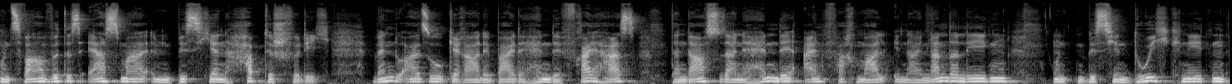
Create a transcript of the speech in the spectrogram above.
Und zwar wird es erstmal ein bisschen haptisch für dich. Wenn du also gerade beide Hände frei hast, dann darfst du deine Hände einfach mal ineinander legen und ein bisschen durchkneten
